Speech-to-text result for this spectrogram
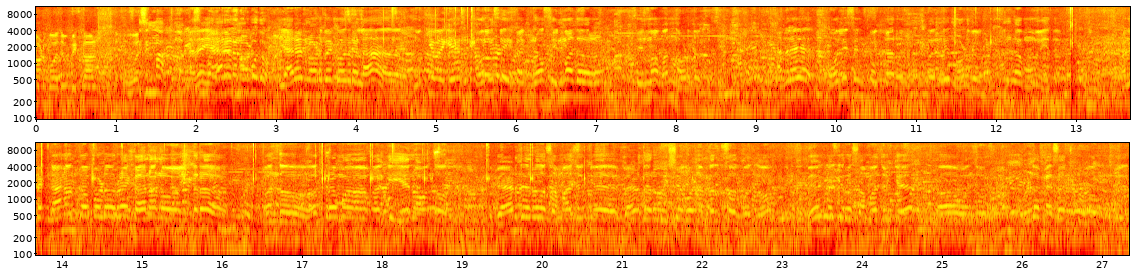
ನೋಡ್ಬೋದು ಬಿಕಾಸ್ ಸಿನಿಮಾ. ಅದೇ ಯಾರ್ಯಾರು ನೋಡ್ಬೋದು. ಯಾರ್ಯಾರು ನೋಡಬೇಕು ಅಂದ್ರಲ್ಲ ಮುಖ್ಯವಾಗಿ ಪೊಲೀಸ್ ಇನ್ಸ್ಪೆಕ್ಟ್ರು ಸಿನಿಮಾದವರು ಸಿನಿಮಾ ಬಂದು ನೋಡಬೇಕು. ಅಂದರೆ ಪೊಲೀಸ್ ಇನ್ಸ್ಪೆಕ್ಟರ್ ಬಂದು ನೋಡಬೇಕು. ಅಂತ ಮೂವಿ ಇದೆ. ಅಂದರೆ ಕಾನೂನು ಕಾಪಾಡೋರೆ ಕಾನೂನು ಈ ಥರ ಒಂದು ಅಕ್ರಮವಾಗಿ ಏನೋ ಒಂದು ಬೇಡದಿರೋ ಸಮಾಜಕ್ಕೆ ಬೇಡದಿರೋ ವಿಷಯಗಳನ್ನ ಕಲಿಸೋದು ಬಂದು ಬೇಕಾಗಿರೋ ಸಮಾಜಕ್ಕೆ ಒಂದು ಒಳ್ಳೆ ಮೆಸೇಜ್ ಕೊಡೋ movie ಇದು.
